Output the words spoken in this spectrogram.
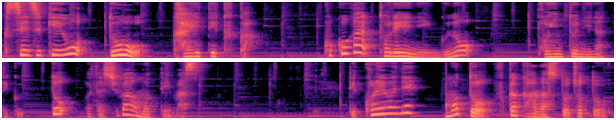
癖づけをどう変えていくか。ここがトレーニングのポイントになっていくと私は思っています。で、これはね、もっと深く話すとちょっと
